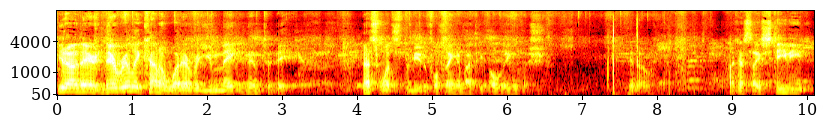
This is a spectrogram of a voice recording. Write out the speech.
you know, they're they're really kind of whatever you make them to be. That's what's the beautiful thing about the Old English. You know, like I say, Stevie,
